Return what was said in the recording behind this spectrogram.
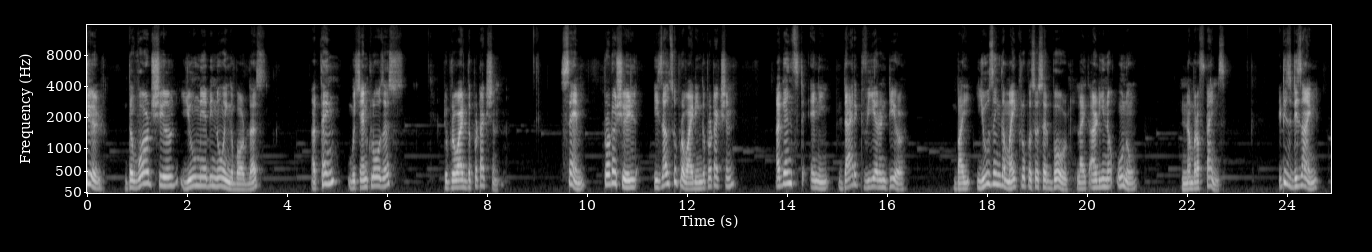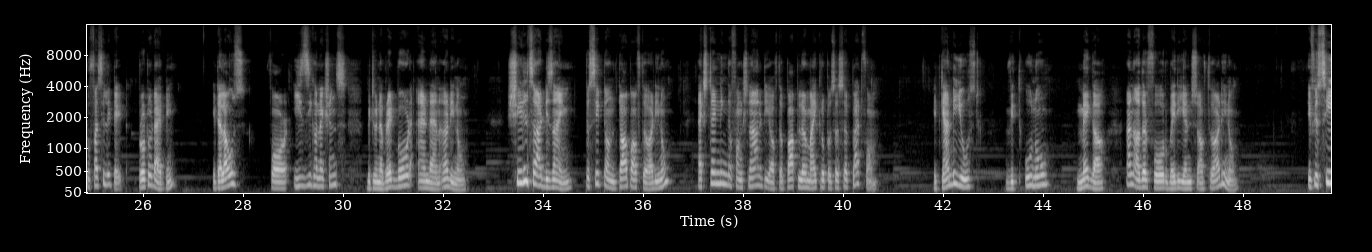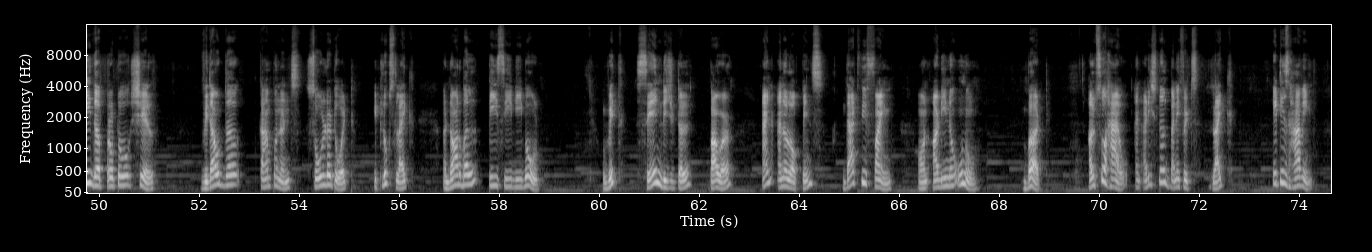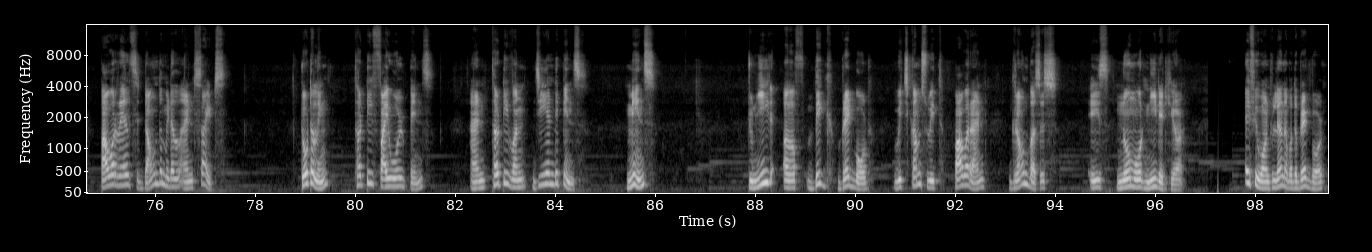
Shield. The word shield you may be knowing about this. A thing which encloses to provide the protection. Same, Proto Shield is also providing a protection against any direct wear and tear by using the microprocessor board like Arduino Uno number of times. It is designed to facilitate prototyping. It allows for easy connections between a breadboard and an Arduino. Shields are designed to sit on top of the Arduino, extending the functionality of the popular microprocessor platform. It can be used with Uno, Mega and other four variants of the Arduino. If you see the Proto shield without the components soldered to it, it looks like a normal PCB board with same digital power and analog pins that we find on Arduino Uno but also have an additional benefits like it is having power rails down the middle and sides totaling 35 volt pins and 31 GND pins. Means to need a big breadboard which comes with power and ground buses is no more needed here. If you want to learn about the breadboard,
